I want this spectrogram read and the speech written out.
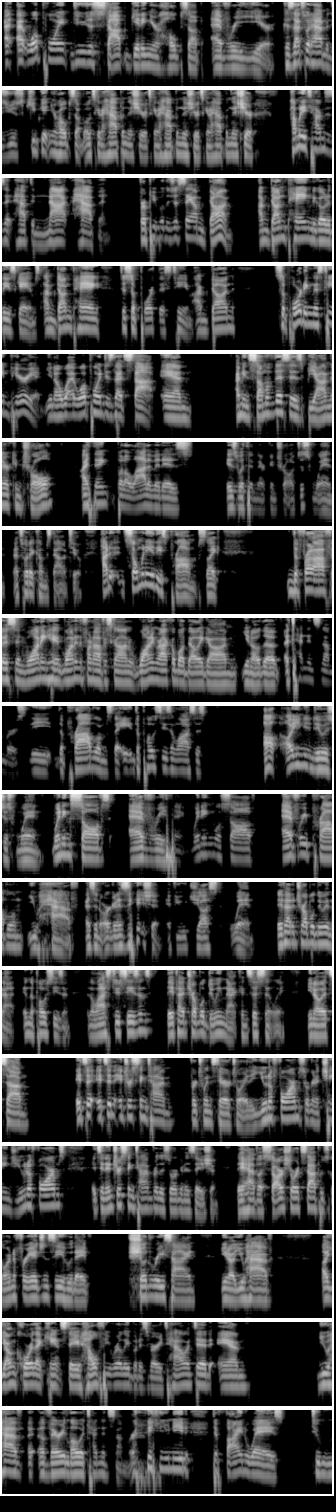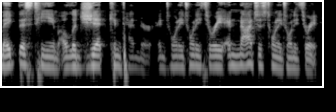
at, at what point do you just stop getting your hopes up every year? Because that's what happens. You just keep getting your hopes up. Oh, it's going to happen this year. It's going to happen this year. It's going to happen this year. How many times does it have to not happen for people to just say, I'm done? I'm done paying to go to these games. I'm done paying to support this team. I'm done supporting this team, period. You know, at what point does that stop? And I mean, some of this is beyond their control, I think, but a lot of it is is within their control. Just win. That's what it comes down to. How do so many of these problems, like the front office and wanting him, wanting the front office gone, wanting Rocco Baldelli gone, you know, the attendance numbers, the the problems, the the postseason losses. All all you need to do is just win. Winning solves everything. Winning will solve every problem you have as an organization if you just win. They've had trouble doing that in the postseason. In the last two seasons, they've had trouble doing that consistently. You know, it's um it's a it's an interesting time for Twins territory. The uniforms, we're going to change uniforms. It's an interesting time for this organization. They have a star shortstop who's going to free agency who they should re-sign. You know, you have a young core that can't stay healthy really, but is very talented, and you have a, a very low attendance number. you need to find ways to make this team a legit contender in 2023 and not just 2023.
